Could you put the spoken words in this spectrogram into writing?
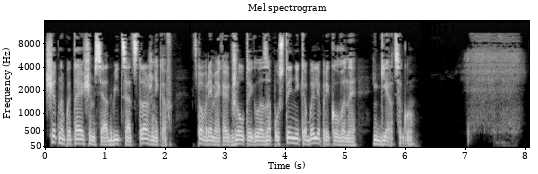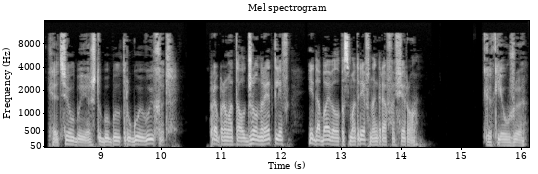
тщетно пытающимся отбиться от стражников, в то время как желтые глаза пустынника были прикованы к герцогу. «Хотел бы я, чтобы был другой выход», — пробормотал Джон Рэдклифф и добавил, посмотрев на графа Ферро. «Как я уже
